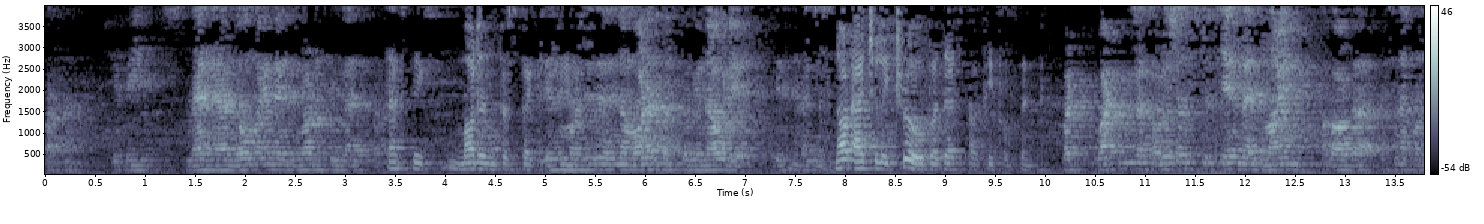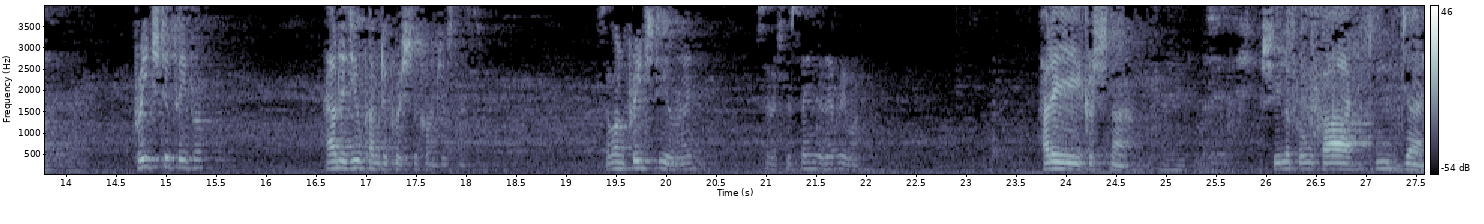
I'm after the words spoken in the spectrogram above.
person. If he man have no then he is not a civilized person. That's the modern perspective. In the modern perspective nowadays, Yes. It's not actually true, but that's how people think. But what will be the solutions to change his mind about the Krishna consciousness? Preach to people. How did you come to Krishna consciousness? Someone preached to you, right? So it's the same with everyone. Hare Krishna. Srila Prabhupada ki jai.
